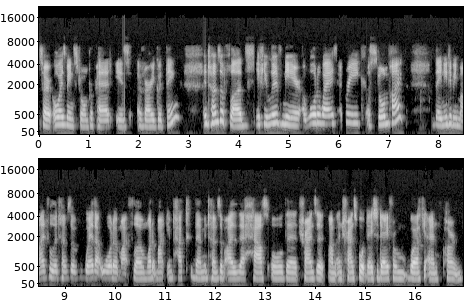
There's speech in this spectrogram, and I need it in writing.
so always being storm prepared is a very good thing. In terms of floods, if you live near a waterway, a creek, a storm pipe, they need to be mindful in terms of where that water might flow and what it might impact them in terms of either their house or their transit um, and transport day to day from work and home.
